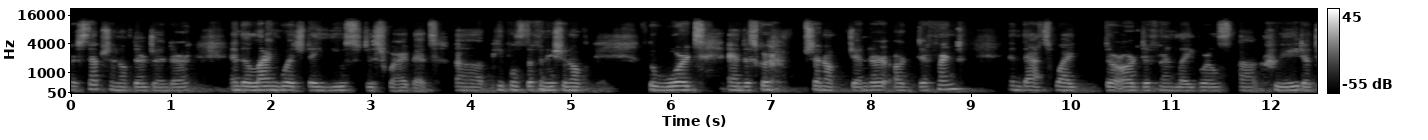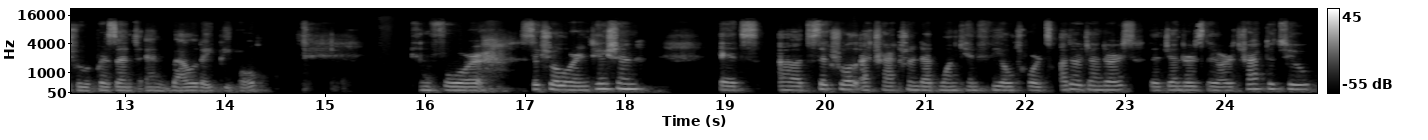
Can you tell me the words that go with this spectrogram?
perception of their gender and the language they use to describe it. Uh, people's definition of the words and description of gender are different, and that's why there are different labels uh, created to represent and validate people. And for sexual orientation, it's uh, the sexual attraction that one can feel towards other genders, the genders they are attracted to,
